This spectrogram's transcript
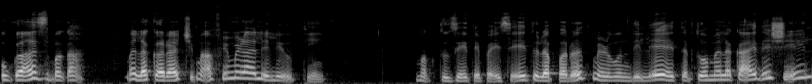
उगाच बघा मला कराची माफी मिळालेली होती. मग तुझे ते पैसे तुला परत मिळवून दिले तर तू आम्हाला काय देशील?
